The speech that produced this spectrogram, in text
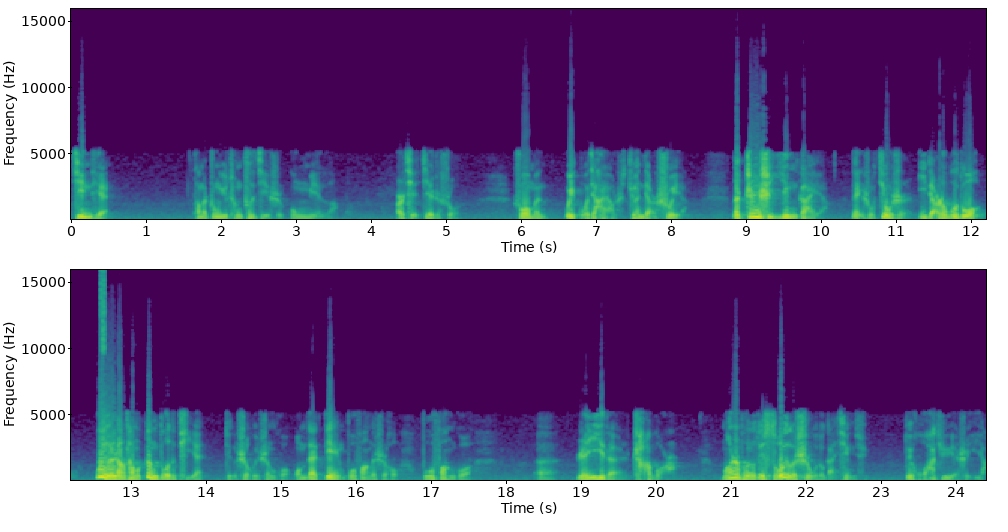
今天，他们终于称自己是公民了，而且接着说，说我们为国家要是捐点税呀，那真是应该呀。那个时候就是一点都不多。为了让他们更多的体验。这个社会生活，我们在电影播放的时候播放过，呃，仁义的茶馆。盲人朋友对所有的事物都感兴趣，对话剧也是一样。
